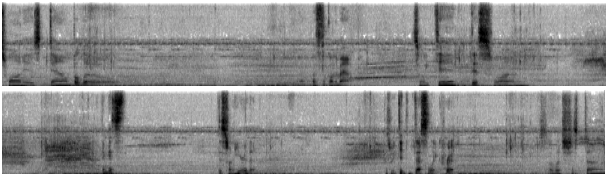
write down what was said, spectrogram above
Last one is down below. Let's look on the map. So we did this one. I think it's this one here then. Because we did the Desolate Crypt. So let's just, uh...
